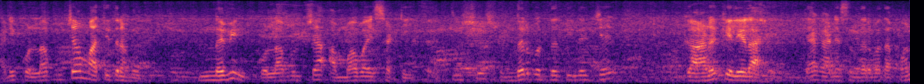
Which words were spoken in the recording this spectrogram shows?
आणि कोल्हापूरच्या मातीत राहून नवीन कोल्हापूरच्या अंबाबाईसाठी अतिशय सुंदर पद्धतीने जे गाणं केलेलं आहे त्या गाण्यासंदर्भात आपण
